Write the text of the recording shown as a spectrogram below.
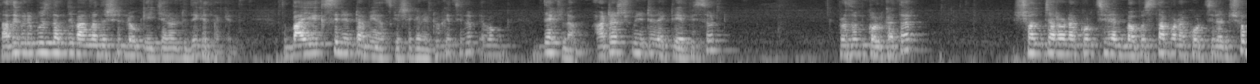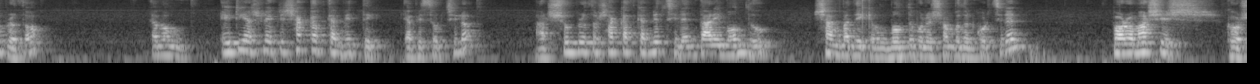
তাতে করে বুঝলাম যে বাংলাদেশের লোক এই চ্যানেলটি দেখে থাকেন। তো বাই অ্যাক্সিডেন্ট আমি আজকে সেখানে ঢুকেছিলাম এবং দেখলাম আঠাশ মিনিটের একটি এপিসোড প্রথম কলকাতার, সঞ্চালনা করছিলেন বা উপস্থাপনা করছিলেন সুব্রত, এবং এটি আসলে একটি সাক্ষাৎকার ভিত্তিক এপিসোড ছিল। আর সুব্রত সাক্ষাৎকার নিচ্ছিলেন তারই বন্ধু, সাংবাদিক এবং বন্ধু বলে সম্বোধন করছিলেন পরমাশিস ঘোষ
